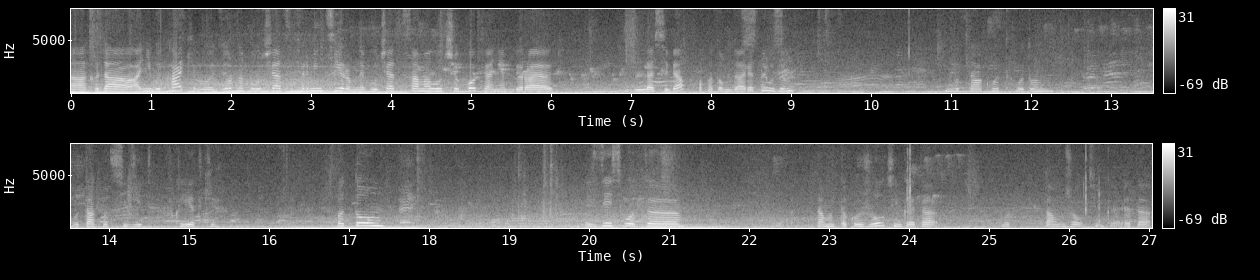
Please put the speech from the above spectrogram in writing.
а, когда они выкакивают, зерна получаются ферментированные, получается самое лучшее кофе они отбирают для себя, а потом дарят людям. Вот так вот, вот он вот так вот сидит в клетке. Потом здесь вот э, там вот такой желтенькое, это вот там желтенькое, это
